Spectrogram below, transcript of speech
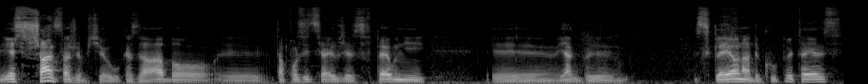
jest szansa, żeby się ukazała, bo ta pozycja już jest w pełni jakby sklejona do kupy, to jest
